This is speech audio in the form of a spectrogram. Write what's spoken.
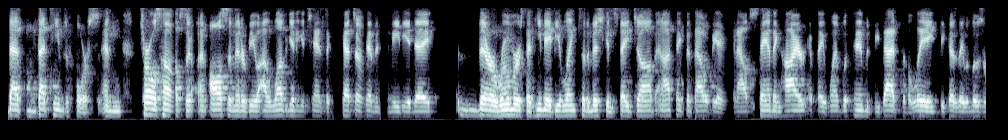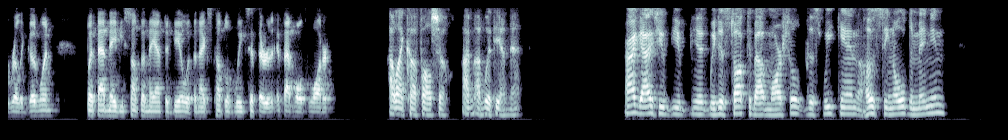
That that team's a force. And Charles Huff's an awesome interview. I love getting a chance to catch up him in media day there are rumors that he may be linked to the Michigan State job, and I think that that would be an outstanding hire if they went with him. It'd be bad for the league because they would lose a really good one, but that may be something they have to deal with the next couple of weeks if they're if that holds water. I like Huff also. I'm I'm with you on that. All right, guys. You, you, you we just talked about Marshall this weekend hosting Old Dominion.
